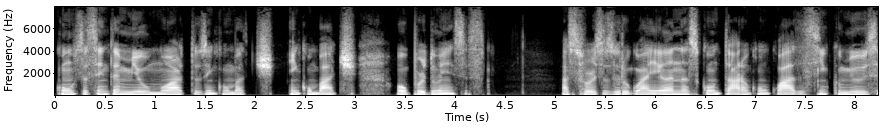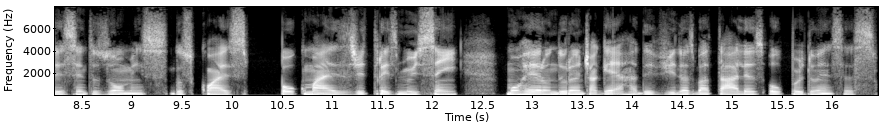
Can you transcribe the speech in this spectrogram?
com 60 mil mortos em combate, em combate ou por doenças. As forças uruguaianas contaram com quase 5.600 homens, dos quais pouco mais de 3.100 morreram durante a guerra devido às batalhas ou por doenças.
